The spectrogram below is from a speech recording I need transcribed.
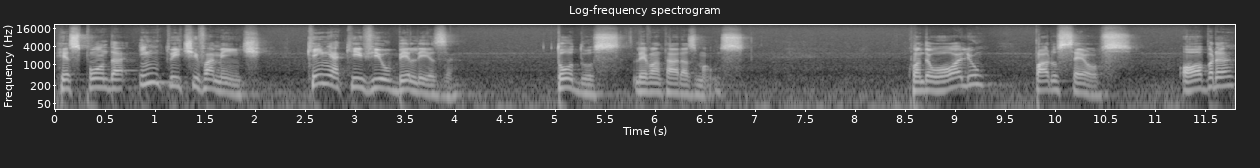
responda intuitivamente. Quem aqui viu beleza? Todos levantaram as mãos. Quando eu olho para os céus, obra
